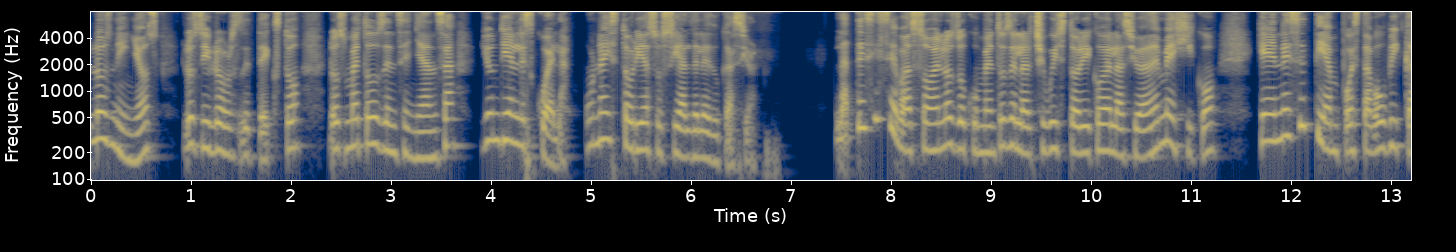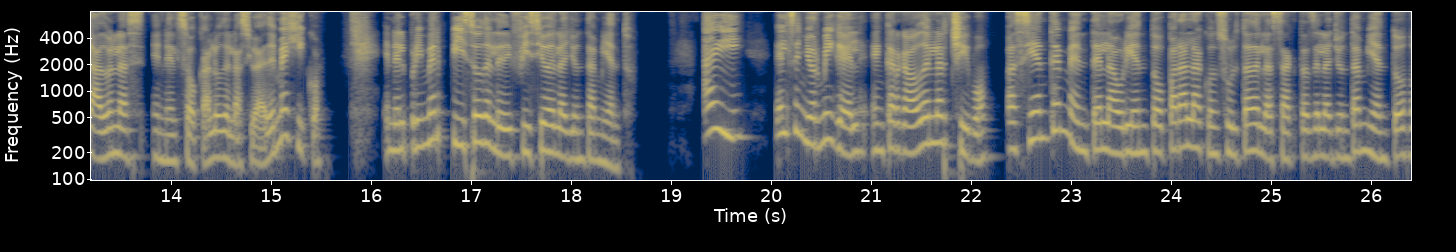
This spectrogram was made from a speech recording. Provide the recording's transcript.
los niños, los libros de texto, los métodos de enseñanza y un día en la escuela, una historia social de la educación. La tesis se basó en los documentos del Archivo Histórico de la Ciudad de México, que en ese tiempo estaba ubicado en, el Zócalo de la Ciudad de México, en el primer piso del edificio del ayuntamiento. Ahí el señor Miguel, encargado del archivo, pacientemente la orientó para la consulta de las actas del ayuntamiento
